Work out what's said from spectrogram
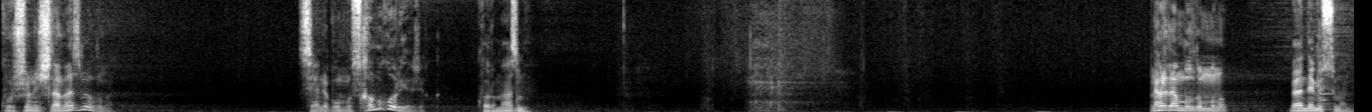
Kurşun işlemez mi buna? Seni bu muska mı koruyacak? Korumaz mı? Nereden buldun bunu? Ben de Müslümanım.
